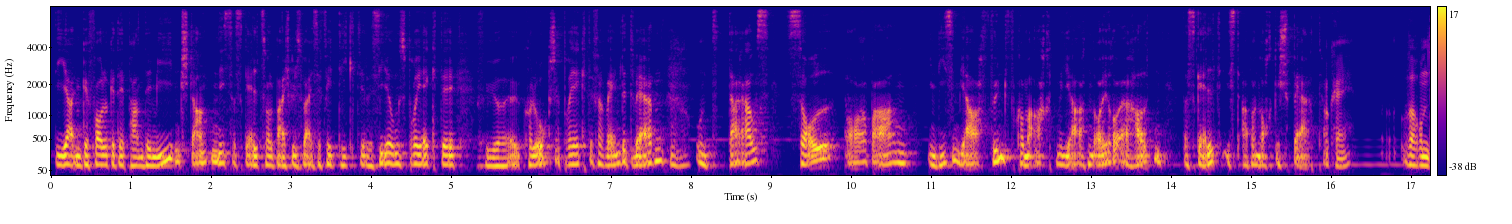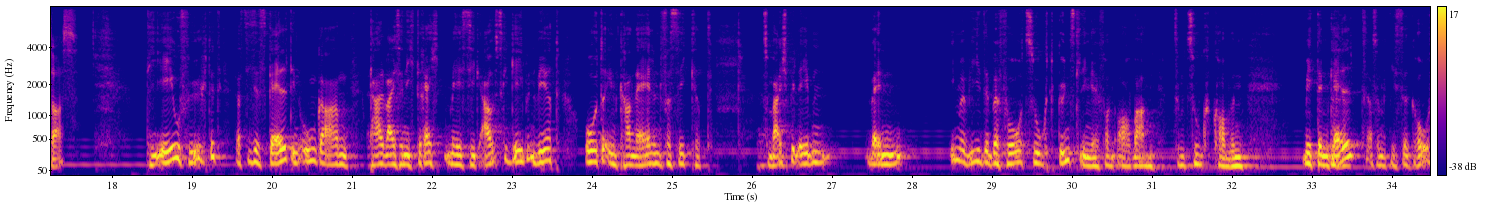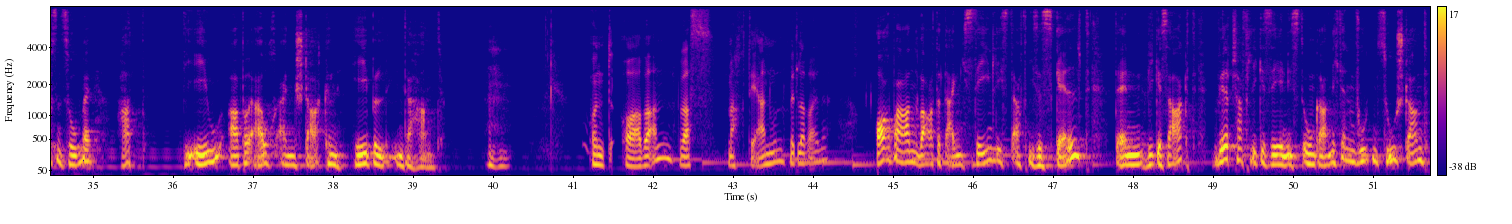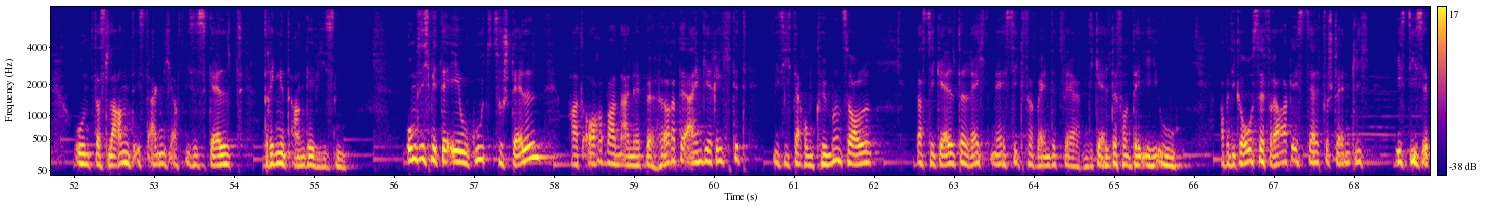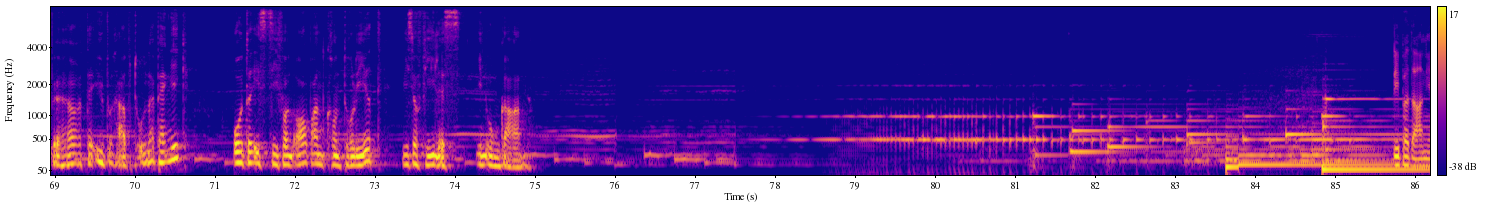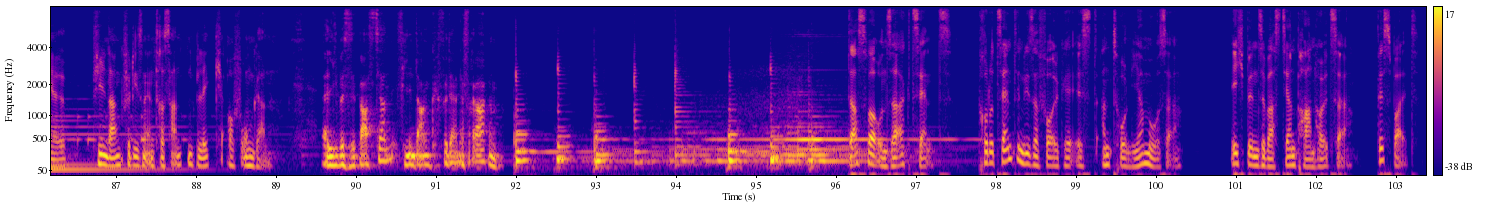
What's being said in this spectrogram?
die ja im Gefolge der Pandemie entstanden ist. Das Geld soll beispielsweise für Digitalisierungsprojekte, für ökologische Projekte verwendet werden. Mhm. Und daraus soll Orban in diesem Jahr 5,8 Milliarden Euro erhalten. Das Geld ist aber noch gesperrt. Okay. Warum das? Die EU fürchtet, dass dieses Geld in Ungarn teilweise nicht rechtmäßig ausgegeben wird oder in Kanälen versickert. Zum Beispiel eben, wenn immer wieder bevorzugt Günstlinge von Orban zum Zug kommen. Mit dem Geld, also mit dieser großen Summe, hat die EU aber auch einen starken Hebel in der Hand. Mhm. Und Orban, was macht der nun mittlerweile? Orban wartet eigentlich sehnlichst auf dieses Geld, denn wie gesagt, wirtschaftlich gesehen ist Ungarn nicht in einem guten Zustand und das Land ist eigentlich auf dieses Geld dringend angewiesen. Um sich mit der EU gut zu stellen, hat Orban eine Behörde eingerichtet, die sich darum kümmern soll, dass die Gelder rechtmäßig verwendet werden, die Gelder von der EU. Aber die große Frage ist selbstverständlich, ist diese Behörde überhaupt unabhängig oder ist sie von Orban kontrolliert, wie so vieles in Ungarn. Lieber Daniel, Vielen Dank für diesen interessanten Blick auf Ungarn. Äh, lieber Sebastian, vielen Dank für deine Fragen. Das war unser Akzent. Produzentin dieser Folge ist Antonia Moser. Ich bin Sebastian Panholzer. Bis bald.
